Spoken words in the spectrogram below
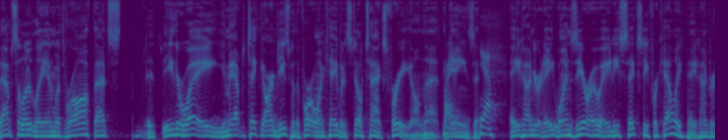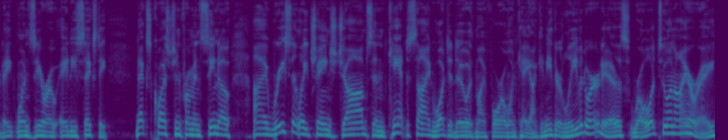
Absolutely. And with Roth, that's it, either way, you may have to take the RMDs with the 401k, but it's still tax free on that. The right. gains. Yeah. 800 810 8060 for Kelly. 800 810 8060. Next question from Encino. I recently changed jobs and can't decide what to do with my 401k. I can either leave it where it is, roll it to an IRA,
